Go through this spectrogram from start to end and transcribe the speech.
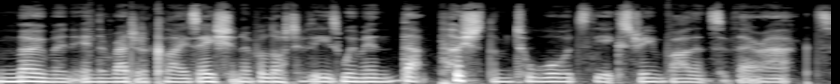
moment in the radicalization of a lot of these women that pushed them towards the extreme violence of their acts.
